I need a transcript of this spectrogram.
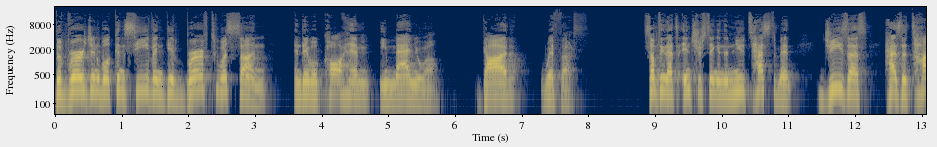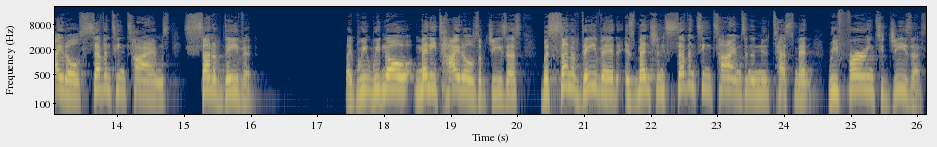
The virgin will conceive and give birth to a son, and they will call him Emmanuel, God with us. Something that's interesting in the New Testament, Jesus has the title 17 times Son of David. Like we, we know many titles of Jesus, but Son of David is mentioned 17 times in the New Testament, referring to Jesus.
